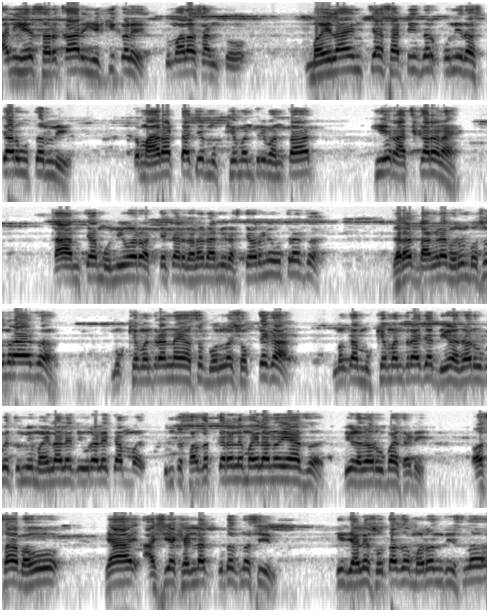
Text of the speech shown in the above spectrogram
आणि हे सरकार एकीकडे तुम्हाला सांगतो महिलांच्यासाठी जर कुणी रस्त्यावर उतरली तर महाराष्ट्राचे मुख्यमंत्री म्हणतात की हे राजकारण आहे. का आमच्या मुलीवर अत्याचार झाला तर आम्ही रस्त्यावर नाही उतरायचं? घरात बांगड्या भरून बसून राहायचं? मुख्यमंत्र्यांनाही असं बोलणं शोभते का? मग का मुख्यमंत्र्याच्या दीड हजार रुपये तुम्ही महिलाला देऊ राहिले त्या तुमचं स्वागत करायला महिलानं यायचं दीड हजार रुपयासाठी. असा भाऊ या आशिया खंडात कुठंच नसेल की ज्याला स्वतःचं मरण दिसलं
